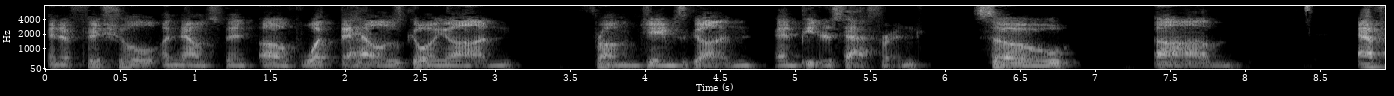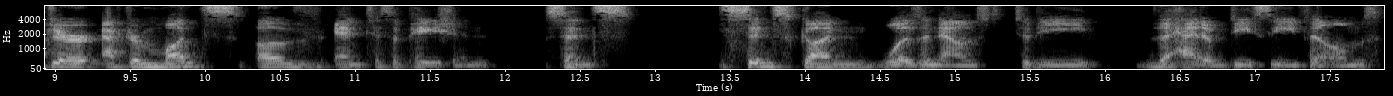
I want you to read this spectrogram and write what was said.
an official announcement of what the hell is going on from James Gunn and Peter Safran. So, um, after after months of anticipation since since Gunn was announced to be the head of DC Films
